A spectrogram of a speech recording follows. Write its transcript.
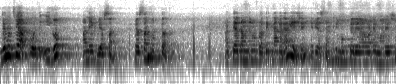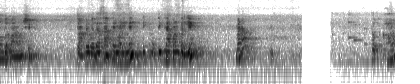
જેને જે આપવો હોય તે ઈગો અને એક વ્યસન વ્યસન મુક્ત અત્યારે તમને અમે પ્રતિજ્ઞા કરાવીએ છીએ કે વ્યસનથી મુક્ત રહેવા માટે મારે શું કરવાનું છે તો આપણે બધા સાથે મળીને એક પ્રતિજ્ઞા પણ કરીએ બરાબર તો हम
